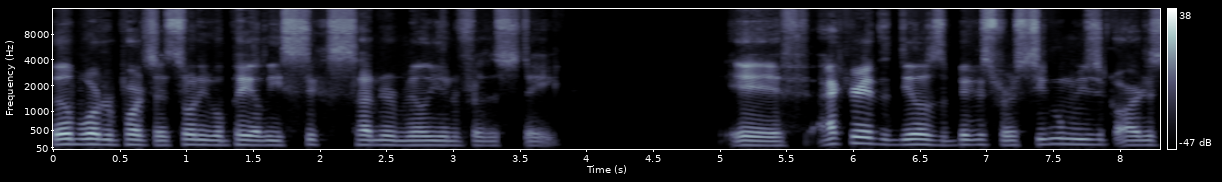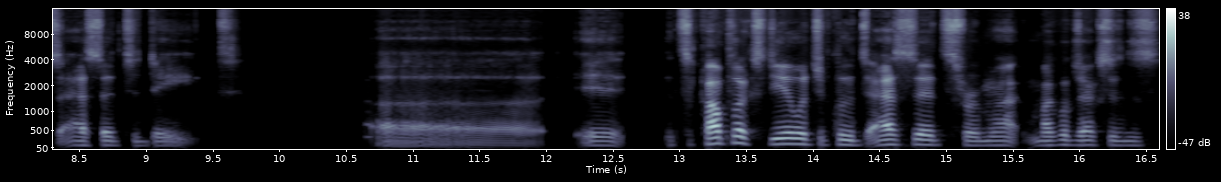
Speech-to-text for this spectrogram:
Billboard reports that Sony will pay at least 600 million for the stake. If accurate, the deal is the biggest for a single music artist asset to date. Uh, it it's a complex deal which includes assets from Michael Jackson's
